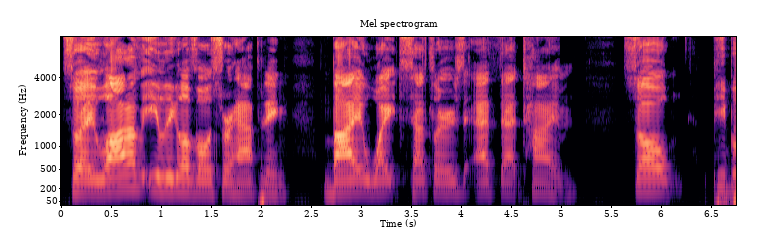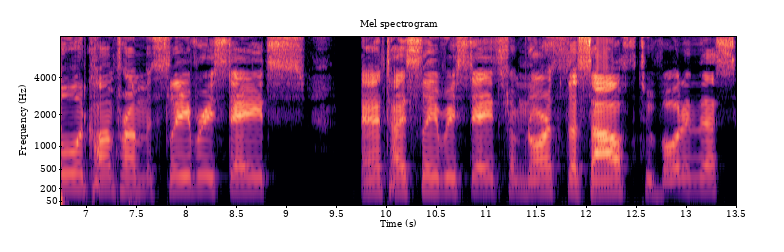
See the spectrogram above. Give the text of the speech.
So a lot of illegal votes were happening by white settlers at that time. So people would come from slavery states, anti slavery states, from north to south to vote in this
